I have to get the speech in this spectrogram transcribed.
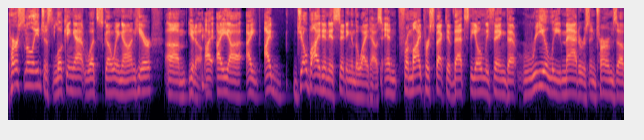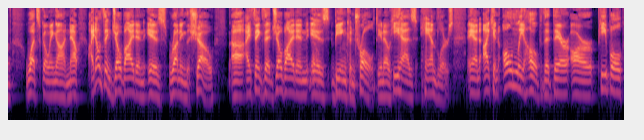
personally, just looking at what's going on here, um, you know, I, I, uh, I, I, Joe Biden is sitting in the White House. And from my perspective, that's the only thing that really matters in terms of what's going on. Now, I don't think Joe Biden is running the show. Uh, I think that Joe Biden is being controlled. You know, he has handlers. And I can only hope that there are people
